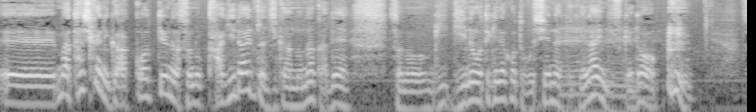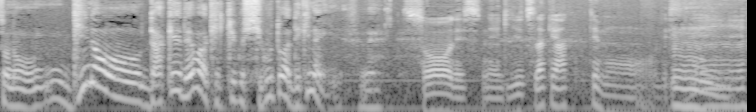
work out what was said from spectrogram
えーまあ、確かに学校っていうのはその限られた時間の中でその技技能的なことを教えなきゃいけないんですけど その技能だけでは結局仕事はできないんですよね。そうですね。技術だけあってもですね、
